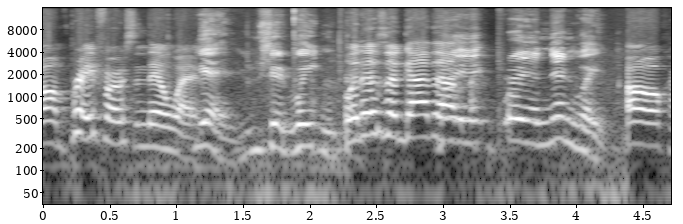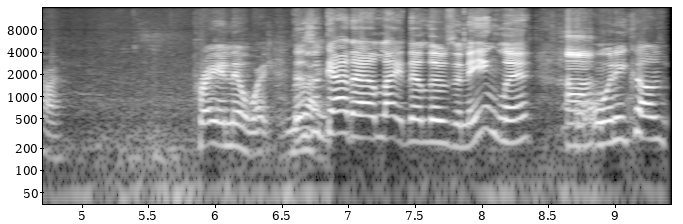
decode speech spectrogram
um, pray first and then wait. Yeah, you said wait and Well, pray. there's a guy that. Pray, pray and then wait. Oh, okay. Pray and then wait. There's a guy that I like that lives in England. Huh? When he comes,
